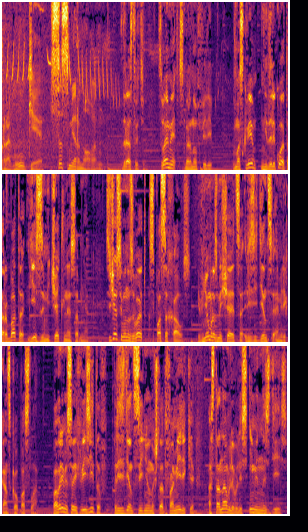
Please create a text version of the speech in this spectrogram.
Прогулки со Смирновым Здравствуйте, с вами Смирнов Филипп В Москве, недалеко от Арбата, есть замечательный особняк Сейчас его называют Спаса Хаус, и в нем размещается резиденция американского посла. Во время своих визитов президенты Соединенных Штатов Америки останавливались именно здесь.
